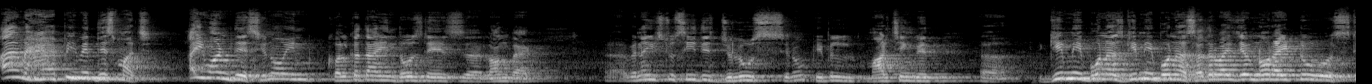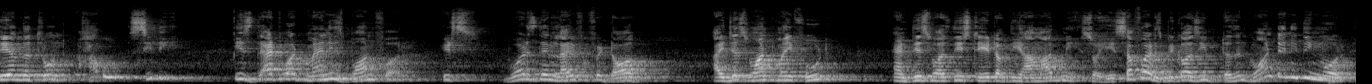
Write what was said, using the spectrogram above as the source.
I am happy with this much. I want this. You know, in Kolkata in those days, uh, long back, uh, when I used to see this julus, you know, people marching with, uh, give me bonus, give me bonus, otherwise you have no right to stay on the throne. How silly. Is that what man is born for? It's worse than life of a dog. I just want my food. And this was the state of the Aam Aadmi. So he suffers because he doesn't want anything more.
